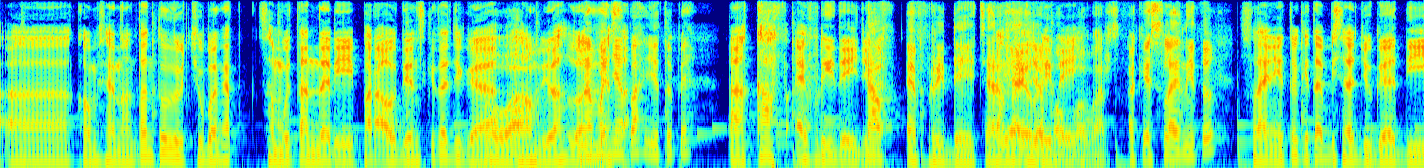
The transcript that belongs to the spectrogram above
eh, kalau misalnya nonton tuh lucu banget sambutan dari para audiens kita juga Oh, wow. alhamdulillah luar Namanya biasa. apa YouTube-nya? Eh, Kaf Everyday juga. CAF Everyday. Cari CAF aja Everyday. Oke, selain itu? Selain itu kita bisa juga di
